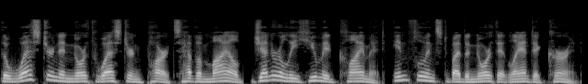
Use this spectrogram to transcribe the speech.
The western and northwestern parts have a mild, generally humid climate, influenced by the North Atlantic current.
